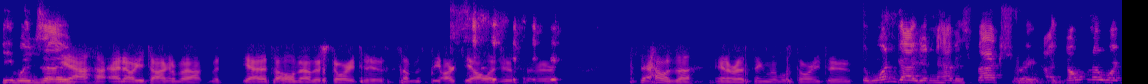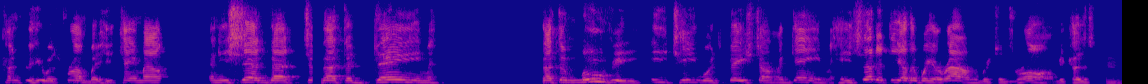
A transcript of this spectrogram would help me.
He was. Uh, Yeah, I, I know what you're talking about, but yeah, that's a whole nother story too. Some of the archaeologists. Are- that was a interesting little story too. the one guy didn't have his facts straight. I don't know what country he was from, but he came out and he said that that the game, that the movie E.T. was based on the game. He said it the other way around, which is wrong because Hmm.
